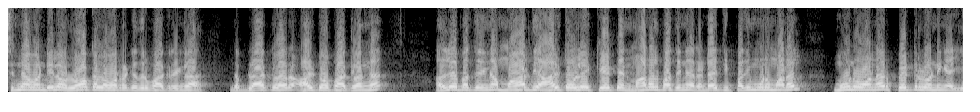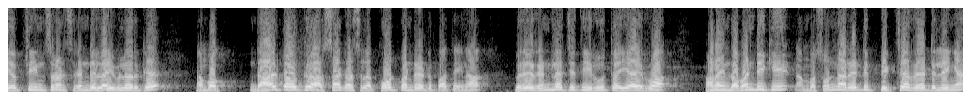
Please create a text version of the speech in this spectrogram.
சின்ன வண்டியில் ஒரு லோக்கலில் ஓடுறதுக்கு எதிர்பார்க்குறீங்களா? இந்த பிளாக் கலர் ஆல்டோ பார்க்கலாங்க. அதுலேயே பார்த்தீங்கன்னா மாருதி ஆல்டோலே கேட்டேன் மாடல் பார்த்தீங்கன்னா ரெண்டாயிரத்தி பதிமூணு மாடல் மூணு ஓனர் பெட்ரோல் வண்டிங்க எஃப்சி இன்சூரன்ஸ் ரெண்டு லைவில் இருக்குது நம்ம இந்த ஆல்டோவுக்கு அர்சா காசில் கோட் பண்ணுற ரேட்டு பார்த்தீங்கன்னா வெறும் ரெண்டு லட்சத்தி இருபத்தையாயிரம் ரூபா. ஆனால் இந்த வண்டிக்கு நம்ம சொன்ன ரேட்டு பிக்சர் ரேட் இல்லைங்க.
